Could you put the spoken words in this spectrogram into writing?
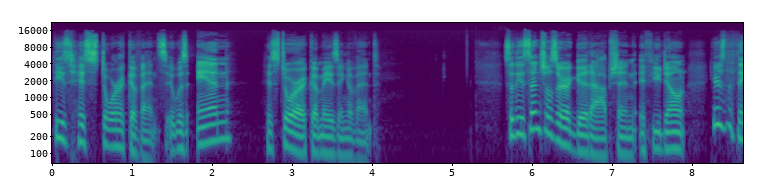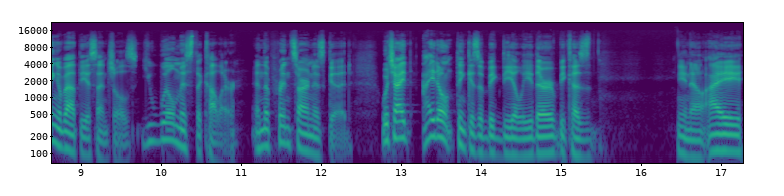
these historic events. It was an historic amazing event. So the essentials are a good option if you don't. Here's the thing about the essentials. You will miss the color and the prints aren't as good, which I I don't think is a big deal either because you know, I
